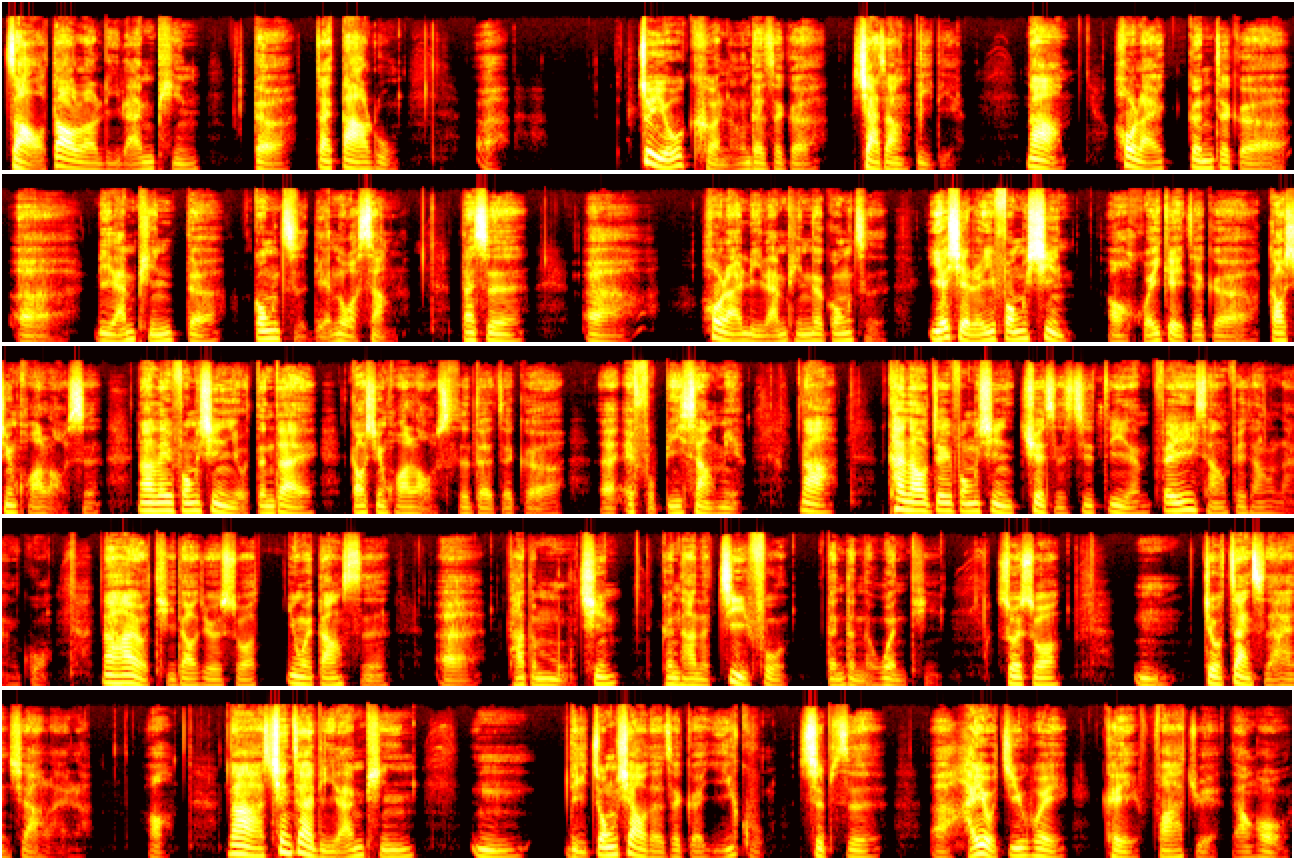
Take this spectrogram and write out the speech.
找到了李兰平的在大陆呃最有可能的这个下葬地点。那后来跟这个呃李兰平的公子联络上了，但是呃后来李兰平的公子也写了一封信。哦，回给这个高新华老师，那那封信有登在高新华老师的这个呃 FB 上面。那看到这封信，确实是令人非常非常难过。那他有提到，就是说，因为当时呃他的母亲跟他的继父等等的问题，所以说，嗯，就暂时按下来了。哦，那现在李兰平，嗯，李忠孝的这个遗骨是不是呃还有机会可以发掘，然后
